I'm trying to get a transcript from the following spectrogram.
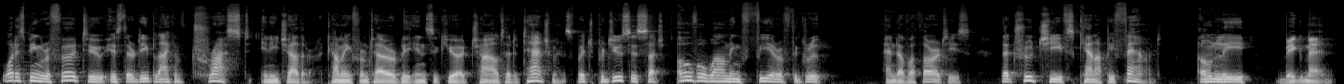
What is being referred to is their deep lack of trust in each other, coming from terribly insecure childhood attachments, which produces such overwhelming fear of the group and of authorities that true chiefs cannot be found. Only big men,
